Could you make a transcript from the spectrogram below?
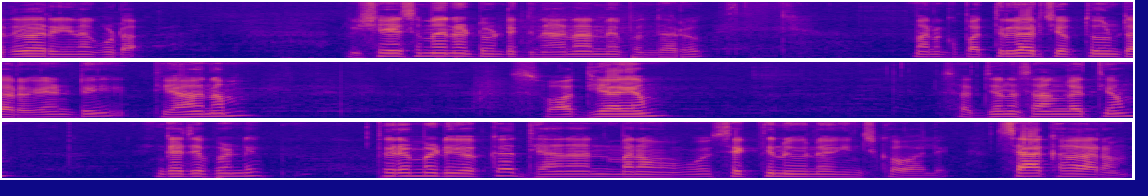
చదివారు ఈయన కూడా. విశేషమైనటువంటి జ్ఞానాన్ని పొందారు. మనకు పత్రికారు చెప్తూ ఉంటారు ఏంటి? ధ్యానం స్వాధ్యాయం సజ్జన సాంగత్యం ఇంకా చెప్పండి? పిరమిడ్ యొక్క ధ్యానాన్ని మనం శక్తిని వినియోగించుకోవాలి. శాఖాహారం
